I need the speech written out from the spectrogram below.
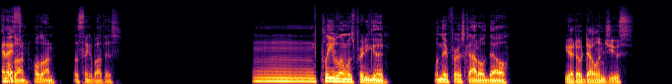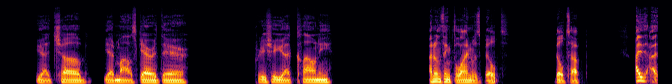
And hold I on, hold on. Let's think about this. Mm, Cleveland was pretty good when they first got Odell. you had Odell and Juice. You had Chubb, you had Myles Garrett there. Pretty sure you had Clowney. I don't think the line was built, built up. I, I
